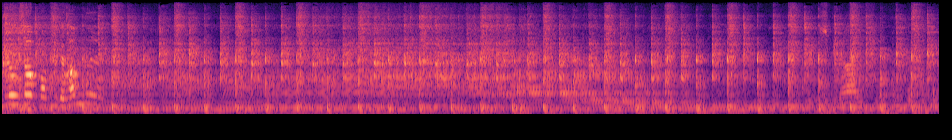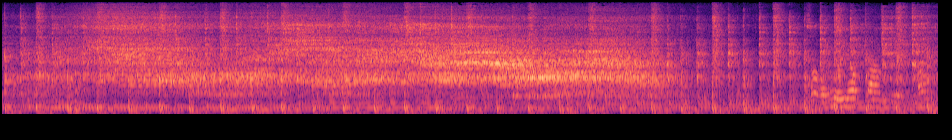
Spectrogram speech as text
Close-up op de handen. New York Town.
